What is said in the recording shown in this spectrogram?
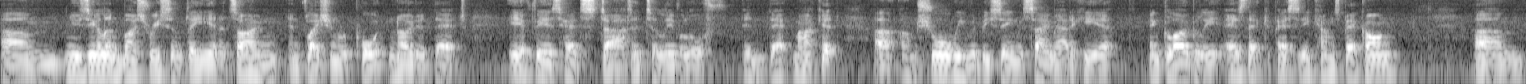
Um, New Zealand, most recently, in its own inflation report, noted that airfares had started to level off in that market. Uh, I'm sure we would be seeing the same out of here and globally as that capacity comes back on um,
